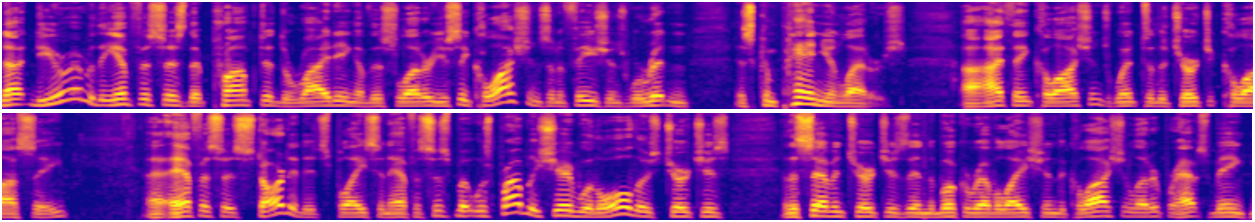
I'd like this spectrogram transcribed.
Now, do you remember the emphasis that prompted the writing of this letter? You see, Colossians and Ephesians were written as companion letters. Uh, I think Colossians went to the church at Colossae. Uh, Ephesus started its place in Ephesus, but was probably shared with all those churches, the seven churches in the book of Revelation. The Colossian letter perhaps being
